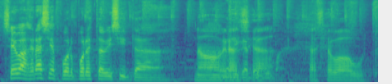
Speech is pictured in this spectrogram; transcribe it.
Sebas, gracias por, por esta visita. No, gracias. Gracias a vos, Augusto.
